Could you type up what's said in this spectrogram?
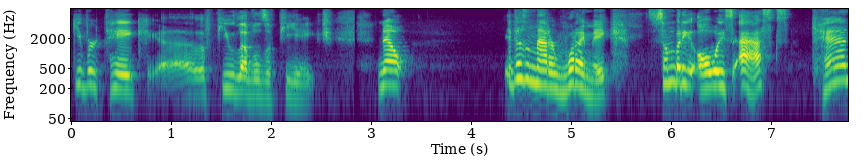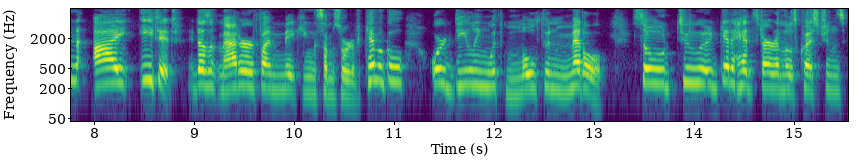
give or take uh, a few levels of pH. Now, it doesn't matter what I make, somebody always asks, can I eat it? It doesn't matter if I'm making some sort of chemical or dealing with molten metal. So to get a head start on those questions,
